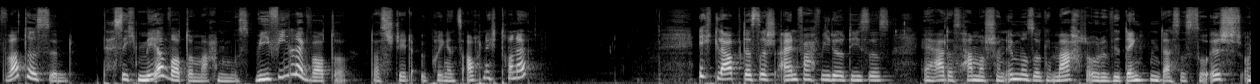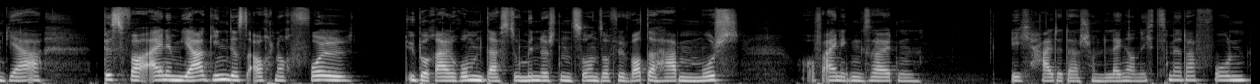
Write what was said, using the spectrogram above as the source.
Wörter sind? Dass ich mehr Wörter machen muss? Wie viele Wörter? Das steht übrigens auch nicht drinne. Ich glaube, das ist einfach wieder dieses, ja, das haben wir schon immer so gemacht oder wir denken, dass es so ist. Und ja, bis vor einem Jahr ging das auch noch voll überall rum, dass du mindestens so und so viel Worte haben musst auf einigen Seiten. Ich halte da schon länger nichts mehr davon.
